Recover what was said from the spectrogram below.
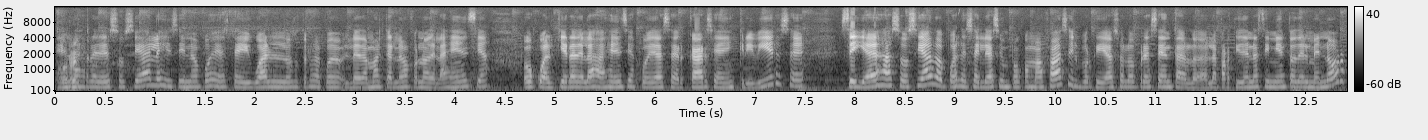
en las redes sociales y si no pues este igual nosotros le, podemos- le damos el teléfono de la agencia o cualquiera de las agencias puede acercarse a inscribirse. Si ya es asociado pues se le hace un poco más fácil porque ya solo presenta la partida de nacimiento del menor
